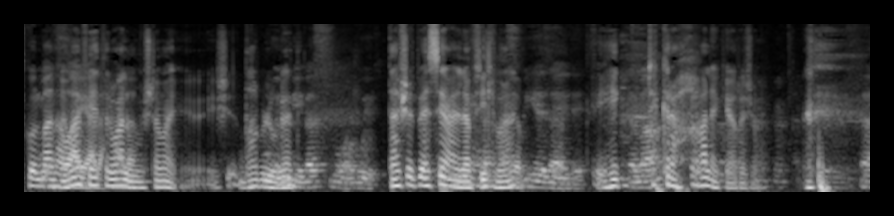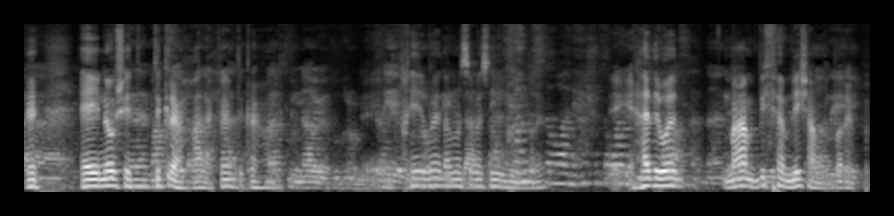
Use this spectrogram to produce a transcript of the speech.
تكون ما لها ما في على انواع حالها. المجتمع ضرب أمي الاولاد بس مو أبوي. بتعرف شو بيأثر على نفسية الولد؟ هيك تمام؟ تكره حالك يا رجل. هي نو شيت تكره حالك فاهم. تكره حالك تخيل ولد عمره سبع سنين ثواني إيه، هذا الولد. ما عم بيفهم ليش عم ينضرب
